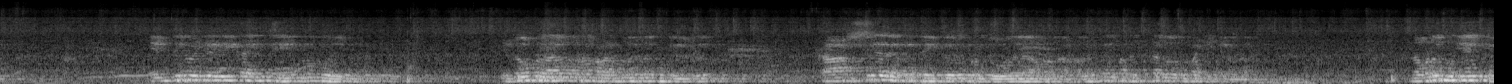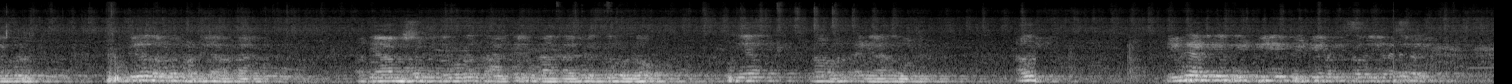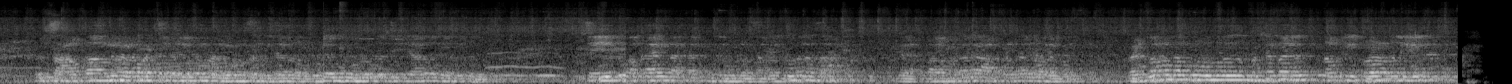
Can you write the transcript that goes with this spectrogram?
എന്തിനു വേണ്ടിയാണ് ഈ കാര്യം ചെയ്യുന്നത് പോലും ഏറ്റവും പ്രധാനം നമ്മുടെ വളർന്നു വരുന്ന കുട്ടികൾക്ക് കാർഷിക രംഗത്തേക്ക് ഒരു പ്രചോദനമാണ് അവർക്ക് പതുക്കെ അതൊന്ന് പഠിക്കുന്നതാണ് നമ്മുടെ പുതിയ കുട്ടികൾ കുട്ടികളെ നമ്മൾ മണ്ണിലിറക്കാനും അത്യാവശ്യം ഇതിനോട് താല്പര്യം ഉണ്ടാക്കാനും എന്തുകൊണ്ടോ പുതിയ കഴിയാതെ നോക്കും അത് ഇവിടെയാണെങ്കിൽ P T A P T A ഒരു സാധാരണ പച്ചക്കറികളും നല്ലോണം ശ്രദ്ധിച്ചാൽ ചെയ്യാതെ നിങ്ങൾക്ക് ചെയ്ത് പക്കായ ഉണ്ടാക്കാൻ ബുദ്ധിമുട്ടുള്ള സമയത്ത് നല്ല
